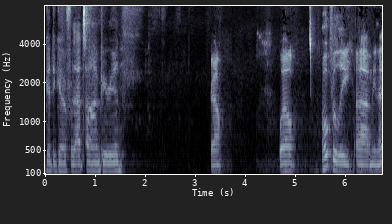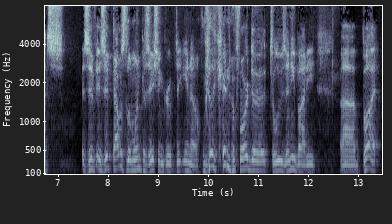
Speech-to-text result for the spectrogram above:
good to go for that time period. Yeah. Well, hopefully, uh, I mean that's as if as if that was the one position group that you know really couldn't afford to to lose anybody. Uh, but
